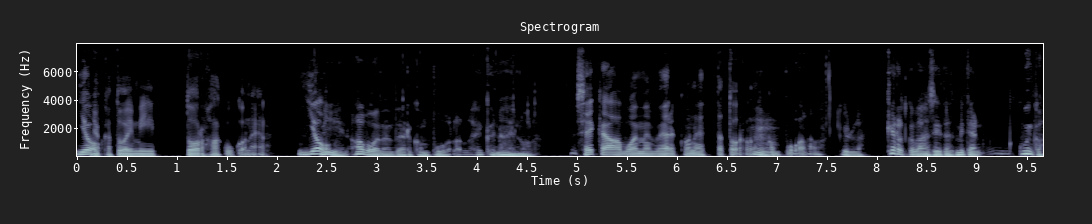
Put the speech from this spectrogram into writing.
Joo. Joka toimii Tor-hakukoneen. Joo. Niin, avoimen verkon puolella, eikö näin ole? Sekä avoimen verkon että Tor-verkon mm, puolella. Kyllä. Kerrotko vähän siitä, että miten, kuinka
